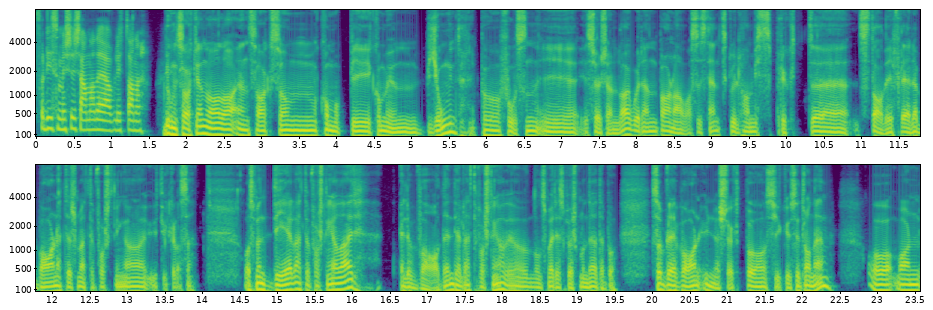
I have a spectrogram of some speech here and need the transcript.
for de som ikke kjenner det av lytterne. Bjugn-saken var da en sak som kom opp i kommunen Bjugn på Fosen i, i Sør-Trøndelag, hvor en barnehageassistent skulle ha misbrukt eh, stadig flere barn ettersom etterforskninga utvikla seg. Og som en del av etterforskninga der, eller var det en del av etterforskninga, det er jo noen som har reist spørsmål om det etterpå, så ble barn undersøkt på sykehuset i Trondheim. Og man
